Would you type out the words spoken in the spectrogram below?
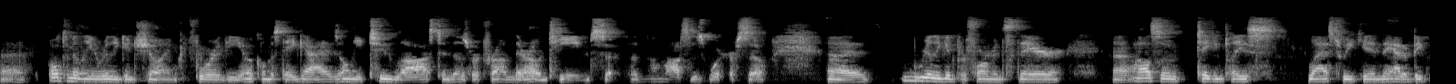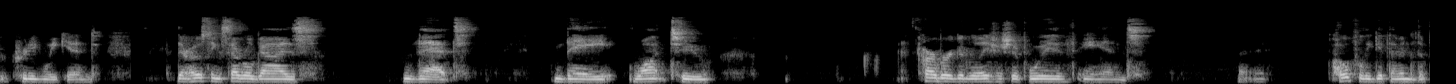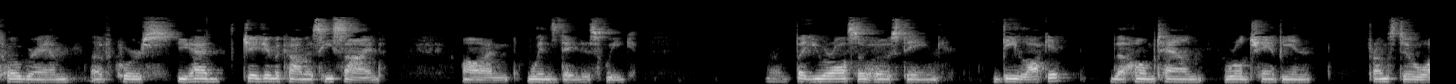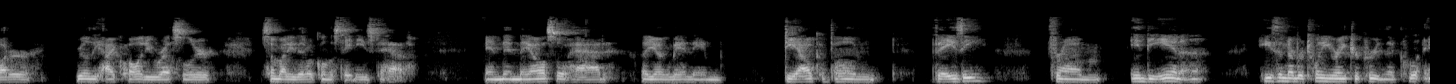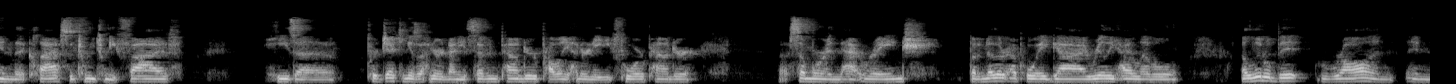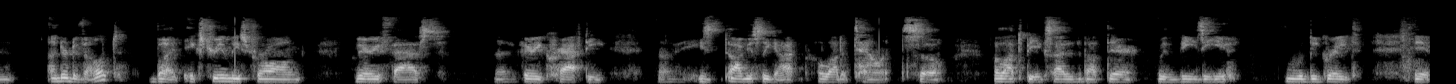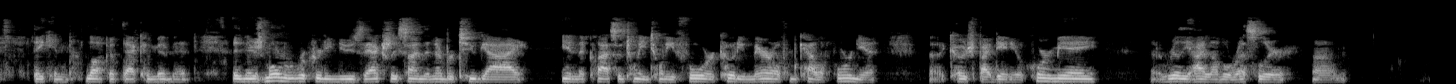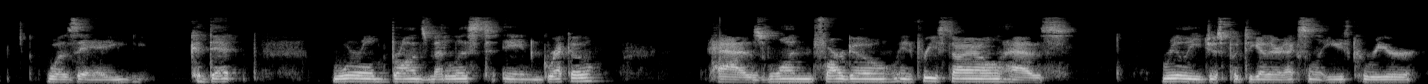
uh, ultimately, a really good showing for the Oklahoma State guys. Only two lost, and those were from their own teams. So the losses were so uh, really good performance there. Uh, also taking place last weekend, they had a big recruiting weekend. They're hosting several guys that they want to harbor a good relationship with and uh, hopefully get them into the program. Of course, you had JJ McComas, he signed on Wednesday this week. Uh, but you were also hosting D. Lockett, the hometown world champion from Stillwater, really high quality wrestler, somebody that Oklahoma State needs to have. And then they also had a young man named Dial Capone Vasey from Indiana He's the number 20 ranked recruit in the cl- in the class of 2025. He's a uh, projecting as a 197 pounder, probably 184 pounder. uh, somewhere in that range. But another upperweight guy, really high level, a little bit raw and, and underdeveloped, but extremely strong, very fast, uh, very crafty. Uh, he's obviously got a lot of talent, so a lot to be excited about there with VZ. Would be great if they can lock up that commitment. And there's more recruiting news. They actually signed the number two guy in the class of 2024, Cody Merrill from California, uh, coached by Daniel Cormier, a really high level wrestler. Um, was a cadet world bronze medalist in Greco, has won Fargo in freestyle, has really just put together an excellent youth career.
